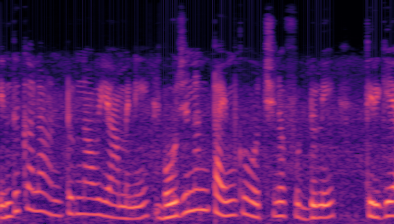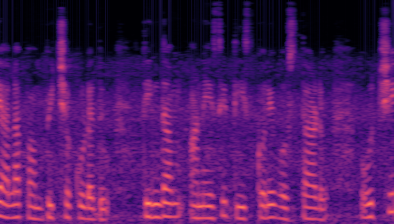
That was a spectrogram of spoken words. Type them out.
ఎందుకు అలా అంటున్నావు యామిని? భోజనం టైంకు వచ్చిన ఫుడ్ని తిరిగి అలా పంపించకూడదు. తిందాం అనేసి తీసుకొని వస్తాడు. వచ్చి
